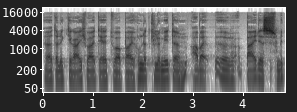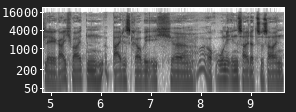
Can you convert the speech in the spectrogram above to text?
äh, da liegt die Reichweite etwa bei 100 Kilometer. Aber beides mittlere Reichweiten, beides glaube ich, auch ohne Insider zu sein,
